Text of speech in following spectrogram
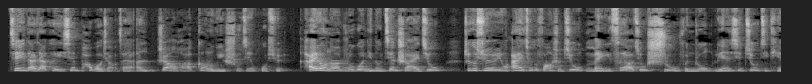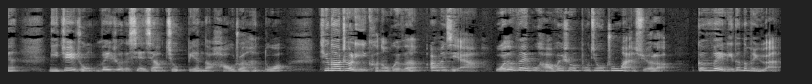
建议大家可以先泡泡脚再按，这样的话更容易舒筋活血。还有呢，如果你能坚持艾灸这个穴位，用艾灸的方式灸，每一侧要灸十五分钟，连续灸几天，你这种胃热的现象就变得好转很多。听到这里，你可能会问二妹姐啊，我的胃不好，为什么不灸中脘穴了？跟胃离得那么远？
